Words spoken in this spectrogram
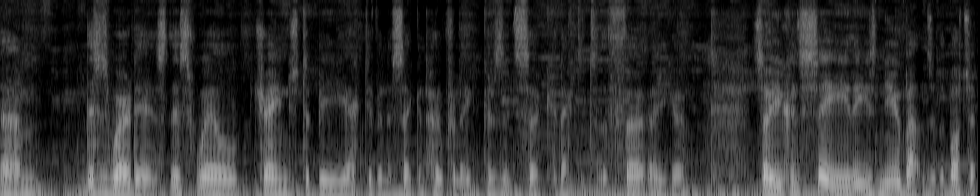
Um, this is where it is. This will change to be active in a second, hopefully, because it's uh, connected to the fur. There you go. So you can see these new buttons at the bottom,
